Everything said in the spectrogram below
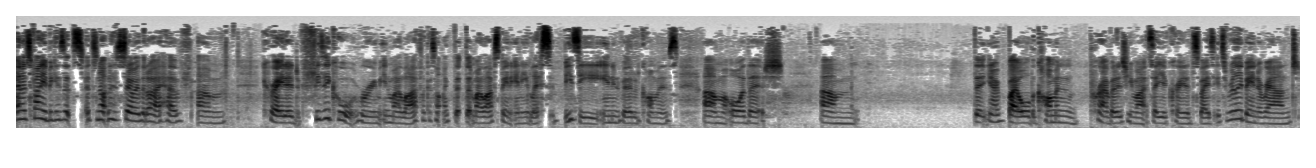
and it's funny because it's it's not necessarily that I have um, created physical room in my life. Like it's not like that, that my life's been any less busy in inverted commas, um, or that um, that you know by all the common parameters you might say you've created space. It's really been around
